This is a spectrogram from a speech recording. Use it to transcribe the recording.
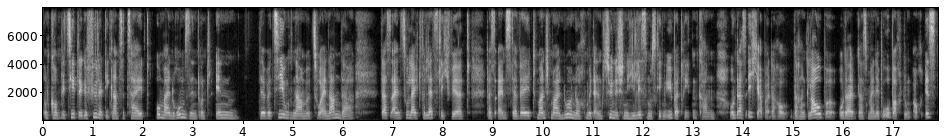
und komplizierte Gefühle die ganze Zeit um einen rum sind und in der Beziehungsnahme zueinander, dass eins so leicht verletzlich wird, dass eins der Welt manchmal nur noch mit einem zynischen Nihilismus gegenübertreten kann, und dass ich aber daran glaube, oder dass meine Beobachtung auch ist,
